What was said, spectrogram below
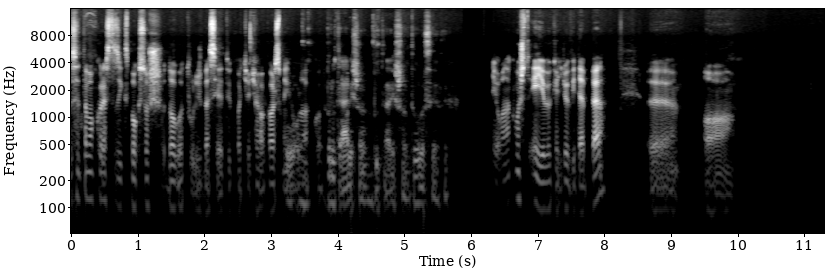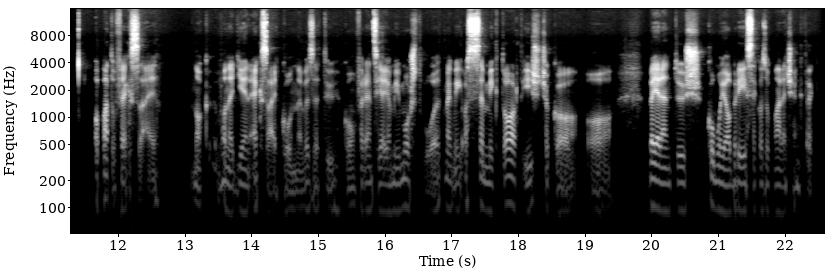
De szerintem akkor ezt az Xboxos dolgot túl is beszéltük, vagy hogyha akarsz még róla, akkor... Brutálisan, brutálisan túl beszéltük. Jó van, akkor most én jövök egy rövidebbe. A, a Path of Exile-nak van egy ilyen ExileCon nevezetű konferenciája, ami most volt, meg még azt hiszem még tart is, csak a, a bejelentős, komolyabb részek azok már lecsengtek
